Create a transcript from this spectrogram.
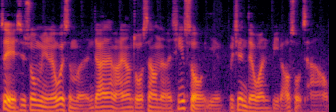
这也是说明了为什么人家在麻将桌上呢，新手也不见得玩比老手差哦。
